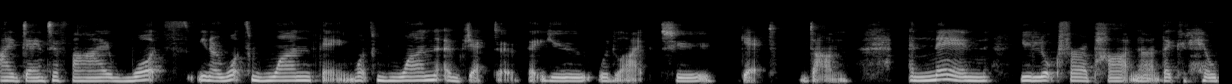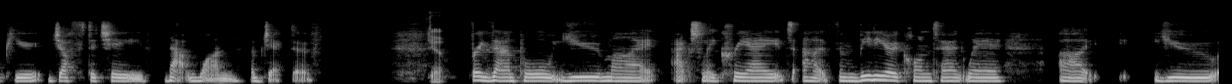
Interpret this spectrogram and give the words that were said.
identify what's, you know, what's one thing, what's one objective that you would like to get done. And then you look for a partner that could help you just achieve that one objective. Yeah. For example, you might actually create uh, some video content where uh, you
